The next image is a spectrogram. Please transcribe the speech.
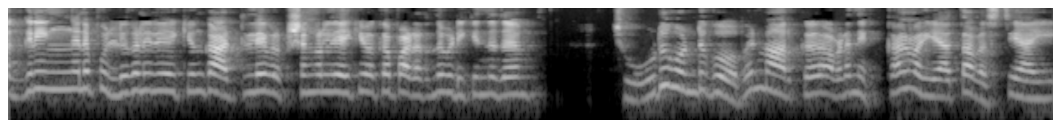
അഗ്നി ഇങ്ങനെ പുല്ലുകളിലേക്കും കാട്ടിലെ വൃക്ഷങ്ങളിലേക്കും ഒക്കെ പടർന്നു പിടിക്കുന്നത്? ചൂട് കൊണ്ട് ഗോപന്മാർക്ക് അവിടെ നിൽക്കാൻ വയ്യാത്ത അവസ്ഥയായി.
